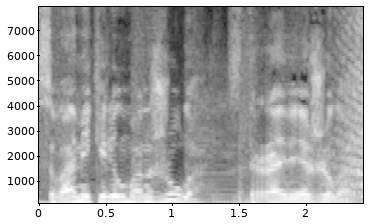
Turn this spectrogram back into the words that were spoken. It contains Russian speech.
С вами Кирилл Манжула. Здравия желаю.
